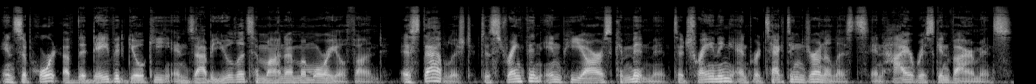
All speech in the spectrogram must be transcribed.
in support of the David Gilkey and Zabihullah Tamanna Memorial Fund, established to strengthen NPR's commitment to training and protecting journalists in high risk environments.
